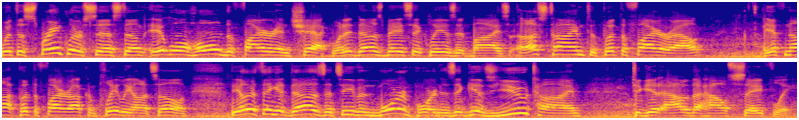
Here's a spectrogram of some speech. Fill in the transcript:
With the sprinkler system, it will hold the fire in check. What it does basically is it buys us time to put the fire out, if not put the fire out completely on its own. The other thing it does that's even more important is it gives you time to get out of the house safely.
